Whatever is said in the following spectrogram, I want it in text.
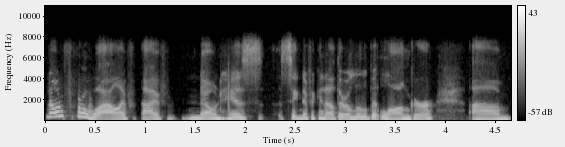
known for a while. I've, I've known his significant other a little bit longer, um,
